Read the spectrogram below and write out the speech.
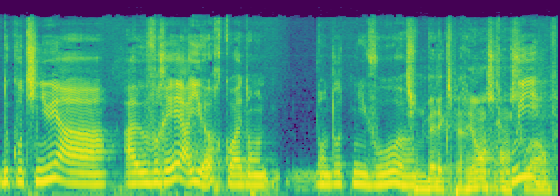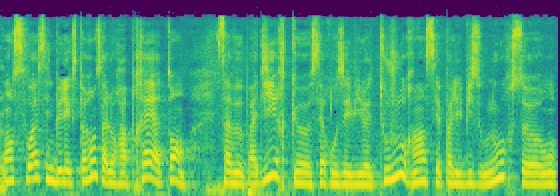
de continuer à, à œuvrer ailleurs, quoi, dans dans d'autres niveaux. euh. C'est une belle expérience en Oui, soi, en fait. en soi, c'est une belle expérience. Alors après, attends, ça veut pas dire que c'est rose et violette toujours. Hein. C'est pas les bisounours. Euh, on-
